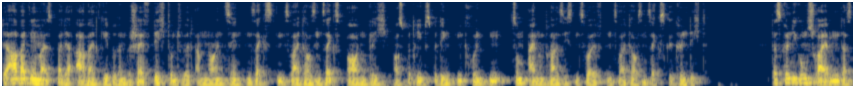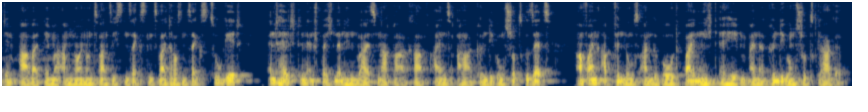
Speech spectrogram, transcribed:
Der Arbeitnehmer ist bei der Arbeitgeberin beschäftigt und wird am 19.06.2006 ordentlich aus betriebsbedingten Gründen zum 31.12.2006 gekündigt. Das Kündigungsschreiben, das dem Arbeitnehmer am 29.06.2006 zugeht, enthält den entsprechenden Hinweis nach § 1a Kündigungsschutzgesetz auf ein Abfindungsangebot bei Nichterheben einer Kündigungsschutzklage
